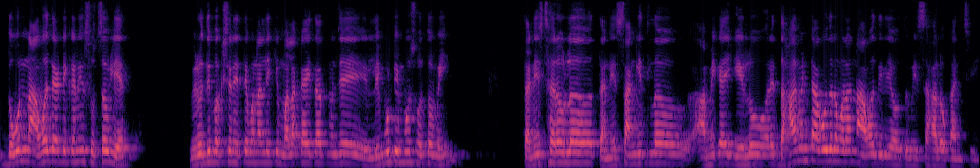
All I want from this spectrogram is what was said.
दोन नावं त्या ठिकाणी सुचवली आहेत. विरोधी पक्ष नेते म्हणाले की मला काय त्यात म्हणजे लिंबू टिंबूच होतो मी. त्यांनीच ठरवलं त्यांनीच सांगितलं. आम्ही काही गेलो. अरे दहा मिनिटं अगोदर मला नावं दिली होतो मी सहा लोकांची.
